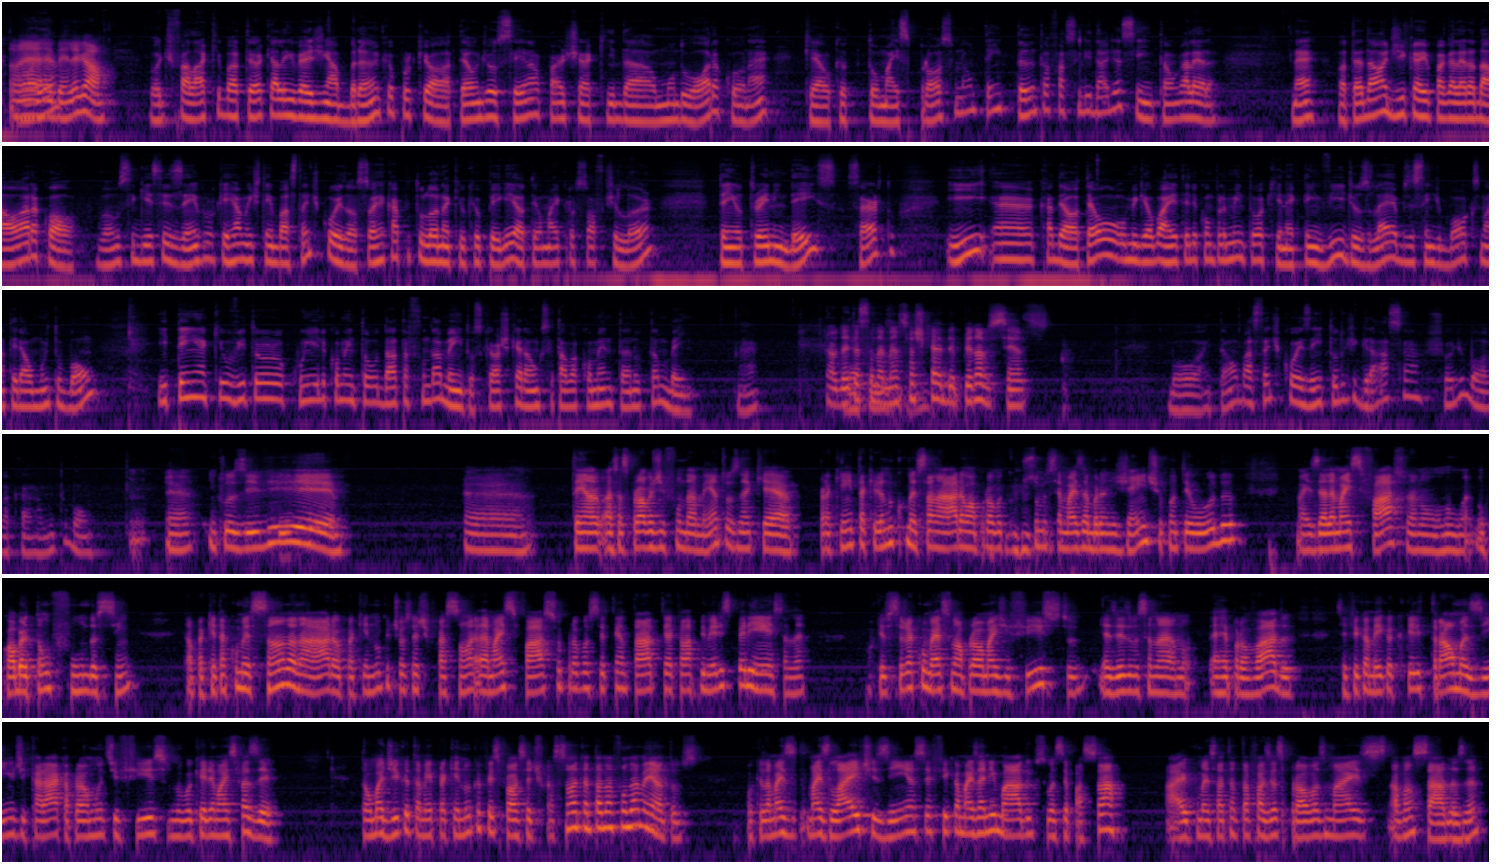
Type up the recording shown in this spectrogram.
Então, é, é bem legal. Vou te falar que bateu aquela invejinha branca, porque, ó, até onde eu sei, na parte aqui do mundo Oracle, né? Que é o que eu tô mais próximo, não tem tanta facilidade assim. Então, galera, né? Vou até dar uma dica aí pra galera da Oracle. Vamos seguir esse exemplo, porque realmente tem bastante coisa. Ó. Só recapitulando aqui o que eu peguei, ó, tem o Microsoft Learn, tem o Training Days, certo? E é, cadê? Ó, até o, Miguel Barreto ele complementou aqui, né? Que tem vídeos, labs e sandbox, material muito bom. E tem aqui o Vitor Cunha, ele comentou o Data Fundamentals, que eu acho que era um que você estava comentando também, né? É, o Data Essa Fundamentals acho que é DP900. Boa, então bastante coisa, hein? Tudo de graça, show de bola, cara, muito bom. É, inclusive é, tem essas provas de fundamentos, né? Que é para quem está querendo começar na área, é uma prova que costuma ser mais abrangente o conteúdo, mas ela é mais fácil, né, não, não, não cobra tão fundo assim. Então, para quem está começando na área ou para quem nunca tirou certificação, é mais fácil para você tentar ter aquela primeira experiência, né? Porque se você já começa numa prova mais difícil e às vezes você não é, não é reprovado, você fica meio com aquele traumazinho de caraca, a prova é muito difícil, não vou querer mais fazer. Então, uma dica também para quem nunca fez prova de certificação é tentar na Fundamentos, porque ela é mais, mais lightzinha, você fica mais animado se você passar, aí começar a tentar fazer as provas mais avançadas, né?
